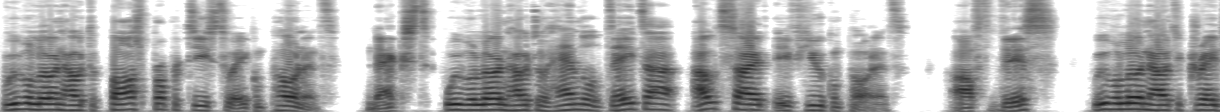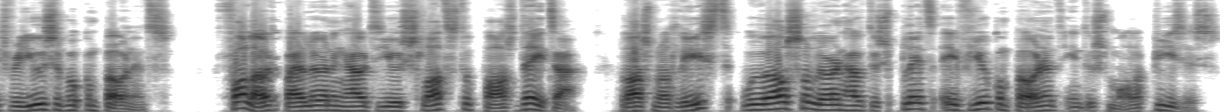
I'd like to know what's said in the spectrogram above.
we will learn how to pass properties to a component. Next, we will learn how to handle data outside a Vue component. After this, we will learn how to create reusable components, followed by learning how to use slots to pass data. Last but not least, we will also learn how to split a Vue component into smaller pieces.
